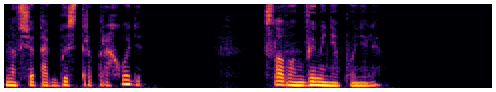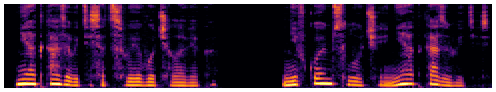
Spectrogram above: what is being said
Но все так быстро проходит. Словом, вы меня поняли. Не отказывайтесь от своего человека. Ни в коем случае не отказывайтесь.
